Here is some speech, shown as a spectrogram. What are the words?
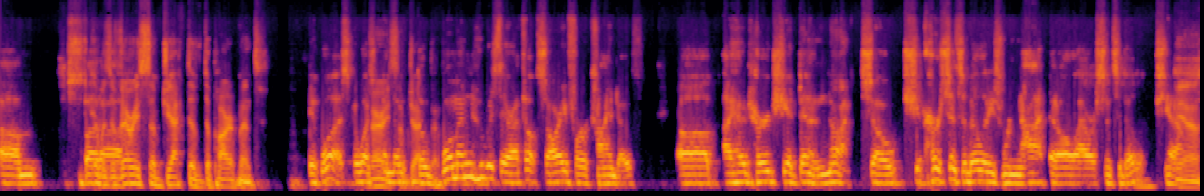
um but it was uh, a very subjective department. it was it was very and the, the woman who was there i felt sorry for her kind of uh, I had heard she had been a nun, so she, her sensibilities were not at all our sensibilities. You know? Yeah.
